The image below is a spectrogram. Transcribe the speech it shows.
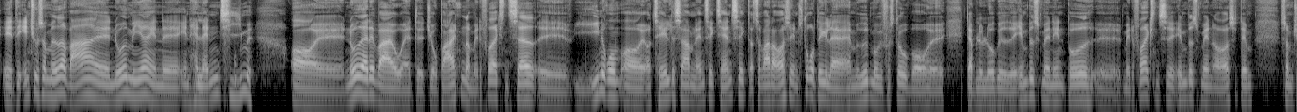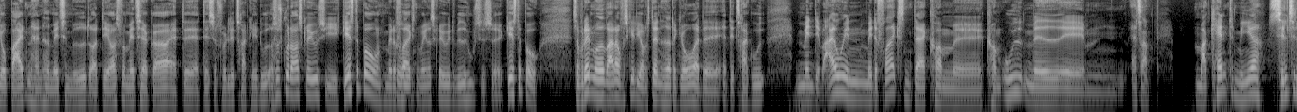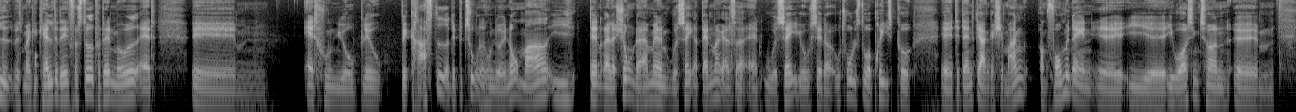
Øh, det endte jo så med at vare øh, noget mere end øh, en halvanden time. Og øh, noget af det var jo, at øh, Joe Biden og Mette Frederiksen sad øh, i ene rum og, og talte sammen ansigt til ansigt, og så var der også en stor del af, af mødet, må vi forstå, hvor øh, der blev lukket øh, embedsmænd ind, både øh, Mette Frederiksens øh, embedsmænd og også dem, som Joe Biden han havde med til mødet, og det også var med til at gøre, at, øh, at det selvfølgelig trak lidt ud. Og så skulle der også skrives i gæstebogen. Mette mm. Frederiksen var inde og skrive i det Hvide Husets øh, gæstebog. Så på den måde var der jo forskellige omstændigheder, der gjorde, at, øh, at det trak ud. Men det var jo en Mette Frederiksen, der kom... Øh, kom ud med øh, altså markant mere selvtillid, hvis man kan kalde det det, forstået på den måde, at, øh, at hun jo blev bekræftet, og det betonede hun jo enormt meget i den relation, der er mellem USA og Danmark, altså at USA jo sætter utrolig stor pris på øh, det danske engagement. Om formiddagen øh, i, øh, i Washington øh,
